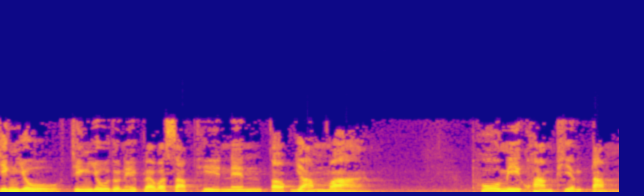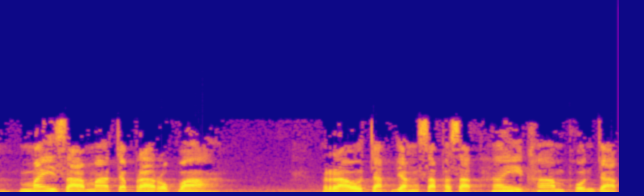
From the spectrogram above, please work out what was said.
จริงอยู่จริงอยู่ตัวนี้แปลว่าศัพท์ที่เน้นตอกย้ำว่า ผู้มีความเพียรต่ำไม่สามารถจะปรารบว่า เราจักยังสรรพสัตว์ให้ข้ามพ้นจาก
